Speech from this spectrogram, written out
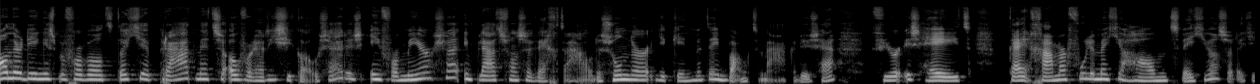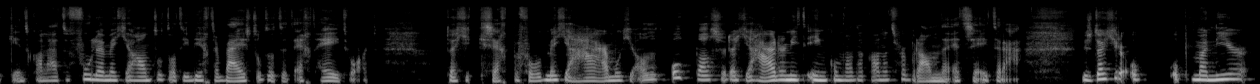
Ander ding is bijvoorbeeld dat je praat met ze over de risico's. Hè? Dus informeer ze in plaats van ze weg te houden, zonder je kind meteen bang te maken. Dus hè, vuur is heet. Kijk, ga maar voelen met je hand, weet je wel, zodat je kind kan laten voelen met je hand totdat hij dichterbij is, totdat het echt heet wordt. Dat je zegt bijvoorbeeld met je haar moet je altijd oppassen dat je haar er niet in komt, want dan kan het verbranden, et cetera. Dus dat je er op, op manier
